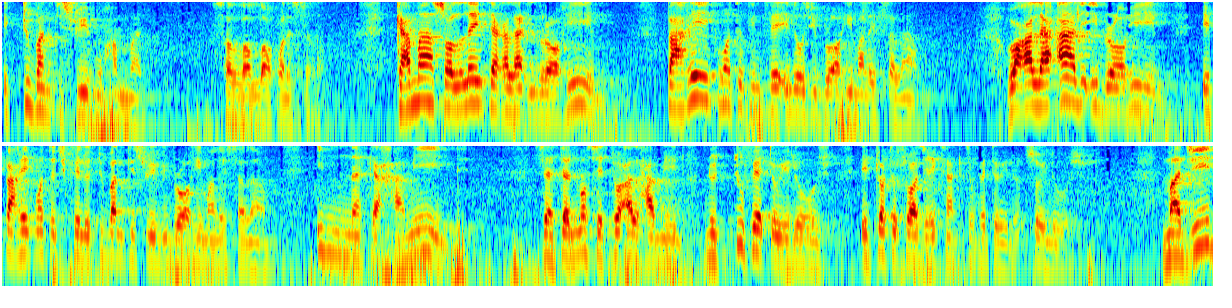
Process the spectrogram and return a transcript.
Et tout le monde qui suit Muhammad sallallahu alayhi wa sallam. Kama sallayta ala Ibrahim. Pareil comment tu viens faire éloge Ibrahim alayhi salam. Wa ala ali Ibrahim. Et pareil comment tu fais le tout ban qui suit Ibrahim alayhi salam. Innaka hamid. Certainement c'est toi al-hamid. Nous tout fait ton éloge. Et toi tu sois direction qui te fait ton éloge. Majid,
